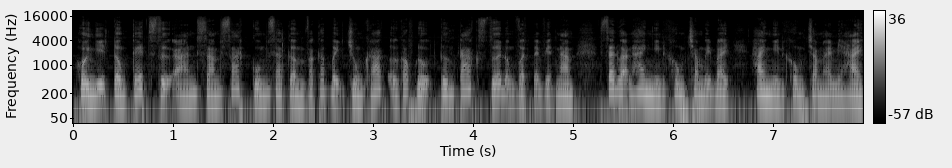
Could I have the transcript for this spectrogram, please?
Hội nghị tổng kết dự án giám sát cúm gia cầm và các bệnh trùng khác ở góc độ tương tác giữa động vật tại Việt Nam giai đoạn 2017-2022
